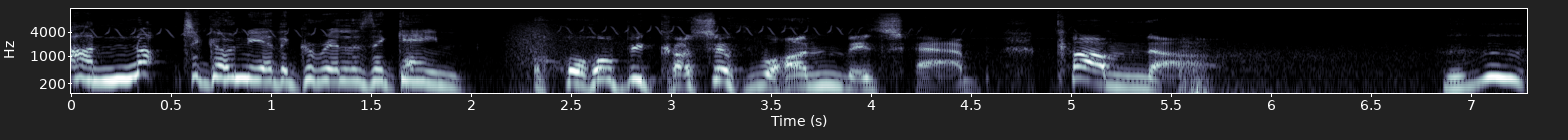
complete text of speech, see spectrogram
are not to go near the gorillas again. Oh, because of one mishap. Come now.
